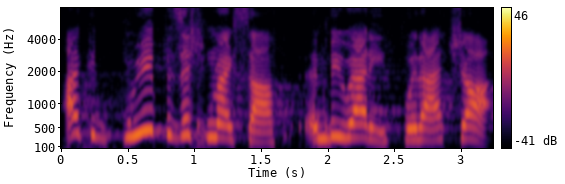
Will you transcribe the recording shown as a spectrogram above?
I could reposition myself and be ready for that shot.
